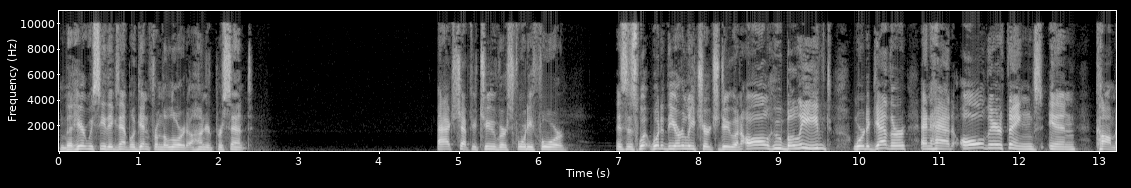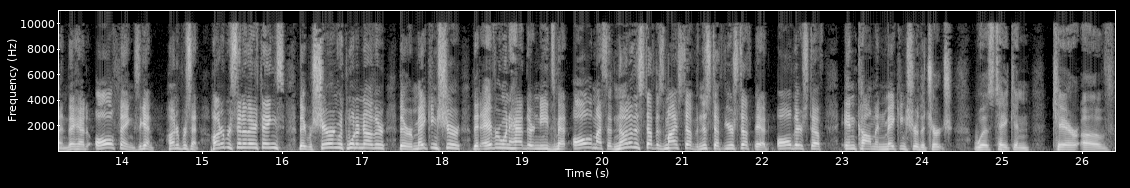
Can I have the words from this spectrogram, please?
But here we see the example again from the Lord 100%. Acts chapter 2, verse 44. This is what, what did the early church do? And all who believed were together and had all their things in common. They had all things. Again, 100%. 100% of their things. They were sharing with one another. They were making sure that everyone had their needs met. All of my stuff. None of this stuff is my stuff and this stuff your stuff. They had all their stuff in common, making sure the church was taken care of.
